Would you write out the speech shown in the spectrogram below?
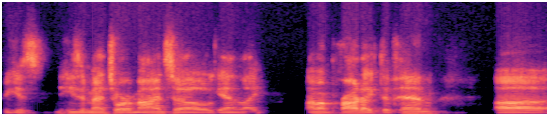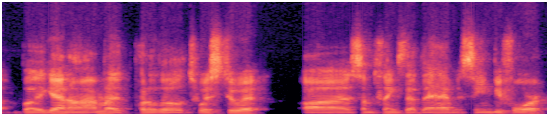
because he's a mentor of mine. So again, like I'm a product of him. Uh, but again, I'm going to put a little twist to it. Uh, some things that they haven't seen before,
